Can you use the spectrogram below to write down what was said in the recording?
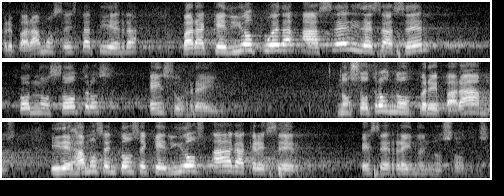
preparamos esta tierra para que Dios pueda hacer y deshacer con nosotros en su reino. Nosotros nos preparamos y dejamos entonces que Dios haga crecer ese reino en nosotros.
